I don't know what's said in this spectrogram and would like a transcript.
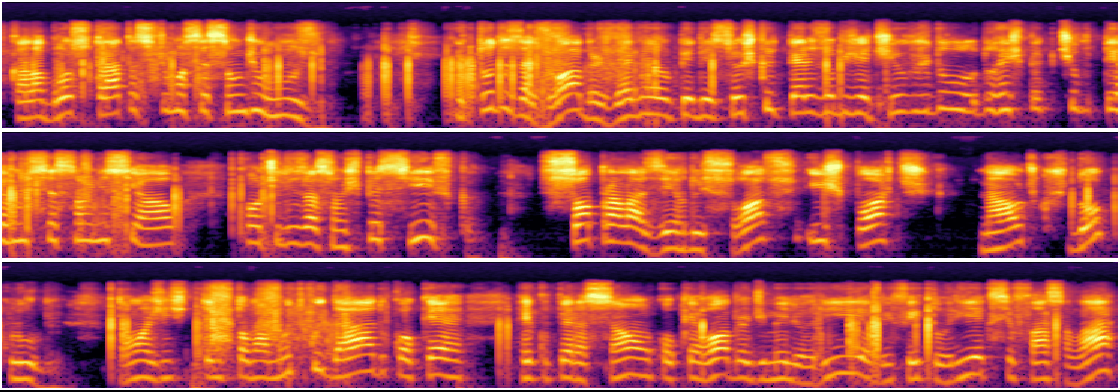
o calabouço trata-se de uma sessão de uso. E todas as obras devem obedecer os critérios objetivos do, do respectivo termo de sessão inicial, com utilização específica só para lazer dos sócios e esportes náuticos do clube. Então a gente tem que tomar muito cuidado, qualquer recuperação, qualquer obra de melhoria, benfeitoria que se faça lá,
